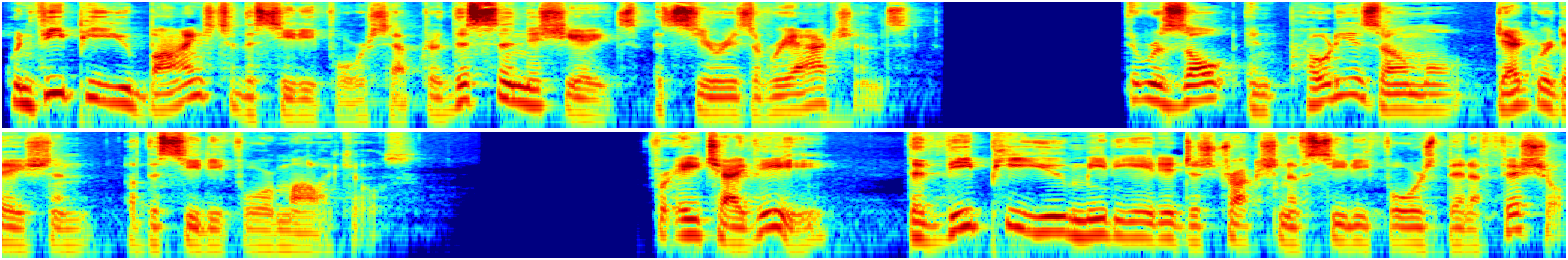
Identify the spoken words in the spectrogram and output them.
When VPU binds to the CD4 receptor, this initiates a series of reactions that result in proteasomal degradation of the CD4 molecules. For HIV, the VPU mediated destruction of CD4 is beneficial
